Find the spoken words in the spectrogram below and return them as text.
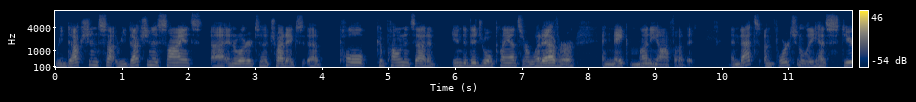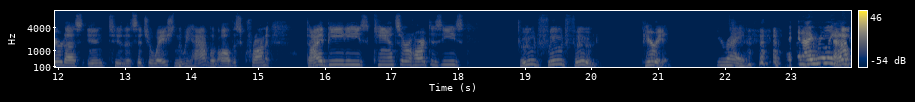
reduction reductionist science uh, in order to try to uh, pull components out of individual plants or whatever and make money off of it. And that's unfortunately has steered us into the situation that we have with all this chronic diabetes, cancer, heart disease, food, food, food, period. You're right. and I really, and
